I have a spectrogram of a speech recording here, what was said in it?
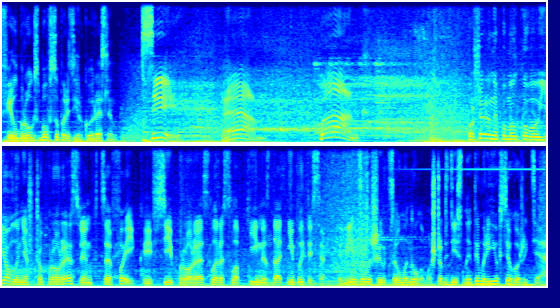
Філ Брукс був суперзіркою реслінгу. Сі! Ем! Панк! Поширене помилкове уявлення, що прореслінг це фейк, і всі прореслери слабкі й не здатні битися. Він залишив це у минулому, щоб здійснити мрію всього життя.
